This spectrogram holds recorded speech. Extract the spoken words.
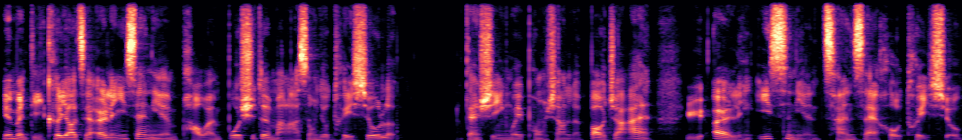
原本迪克要在二零一三年跑完波士顿马拉松就退休了，但是因为碰上了爆炸案，于二零一四年参赛后退休。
